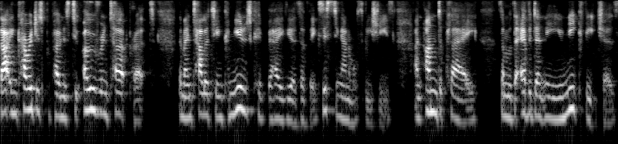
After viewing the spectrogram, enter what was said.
that encourages proponents to overinterpret the mentality and communicative behaviors of existing animal species and underplay some of the evidently unique features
